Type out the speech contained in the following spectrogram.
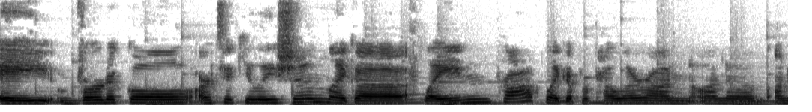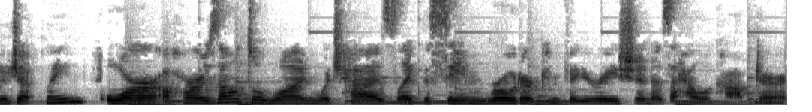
a vertical articulation, like a plane prop, like a propeller on, on, a, on a jet plane, or a horizontal one, which has like the same rotor configuration as a helicopter.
